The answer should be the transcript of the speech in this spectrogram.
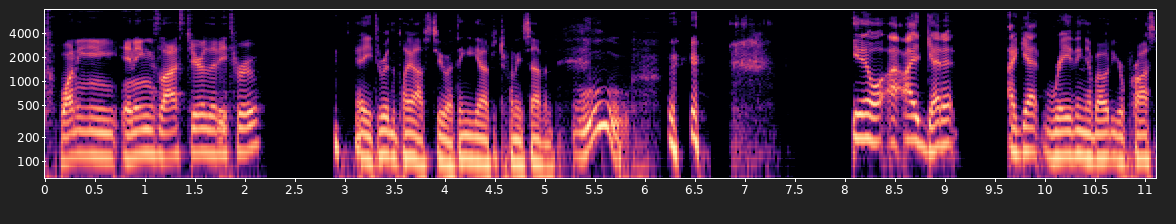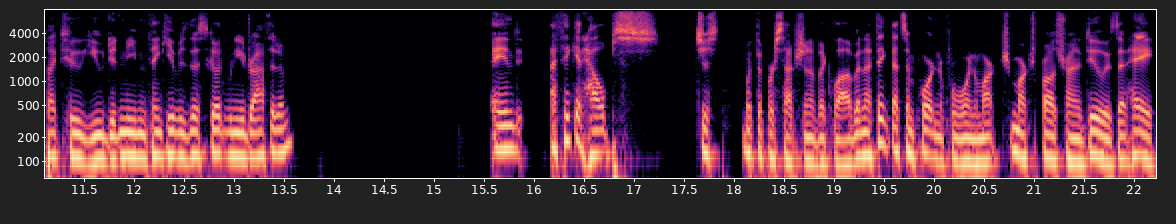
20 innings last year that he threw. Yeah, he threw in the playoffs too. I think he got up to 27. Ooh. you know, I, I get it. I get raving about your prospect who you didn't even think he was this good when you drafted him. And I think it helps just with the perception of the club. And I think that's important for when Mark Mark Shapiro is trying to do is that hey,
